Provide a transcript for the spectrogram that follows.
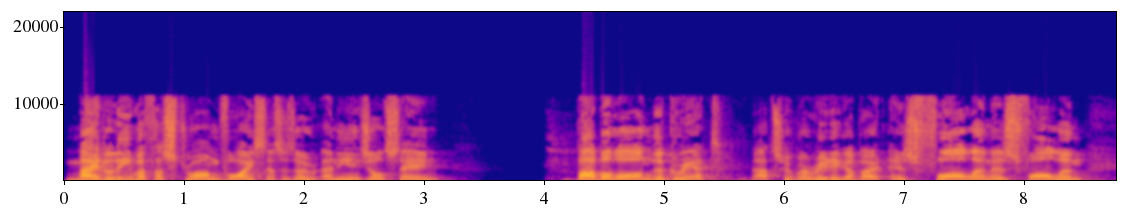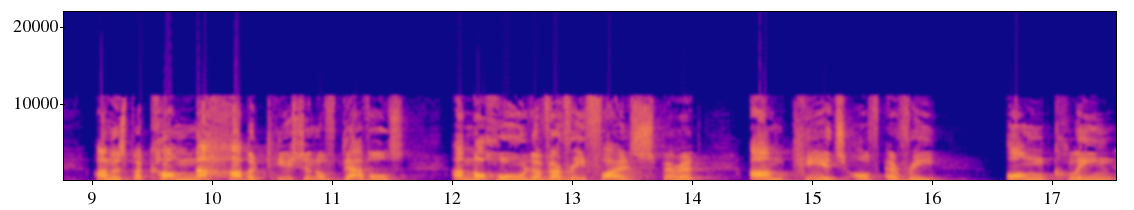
mightily with a strong voice. This is a, an angel saying, Babylon the Great, that's who we're reading about, is fallen, is fallen, and has become the habitation of devils, and the hold of every foul spirit, and cage of every unclean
